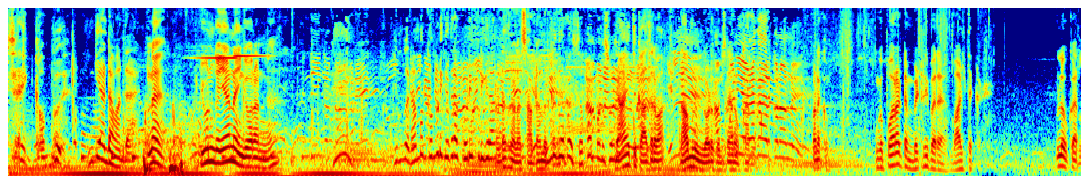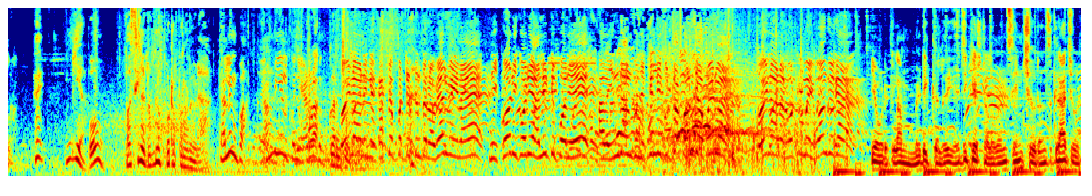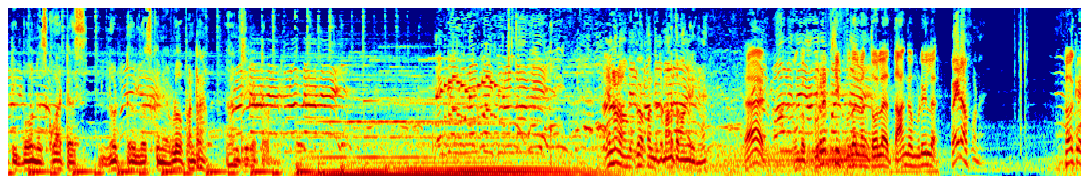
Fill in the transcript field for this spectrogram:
சே கப்பு. இங்க ஏன்டா வந்த? அண்ணே இவனுங்க ஏன் இங்க வரானுங்க? இவங்க நம்ம கம்பெனிக்கு எதிராக கொடி பிடிக்கிறாங்க. ரெண்டாவது நான் சாப்பிடாம இருக்கேன் சப்போர்ட் பண்ண சொல்லி நியாயத்துக்கு ஆதரவா நாமளும் உங்களோட கொஞ்ச நேரம் உட்காரலாம். வணக்கம். உங்க போராட்டம் வெற்றி பெற வாழ்த்துக்கள். உள்ள உட்காரலாம். இங்கயா? போ. பசியில நம்மள போட்ட போறானுடா தள்ளுங்கப்பா. தம்பிங்களுக்கு கொஞ்சம் இடம். தொழிலாளிங்க கஷ்டப்பட்டு சிந்துற வேர்வையில நீ கோடி கோடி அள்ளிட்டு போறியே அதை இந்தான் கொஞ்சம் கிள்ளி கொடுத்தா குறைஞ்சா போயிடுவேன் தொழிலாளர் ஒற்றுமை ஓங்குக. இவங்களுக்கெல்லாம் medical education allowance insurance gratuity bonus quarters லொட்டு லொஸ்குன்னு எவ்வளவு பண்றான். நன்றி கட்டவன். என்னோட போய் உட்காந்துட்டு மனத்தை வாங்குறீங்க? உங்க புரட்சி புதல்வன் தொல்லை தாங்க முடியல. வைடா போன ஓகே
